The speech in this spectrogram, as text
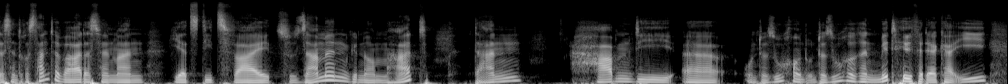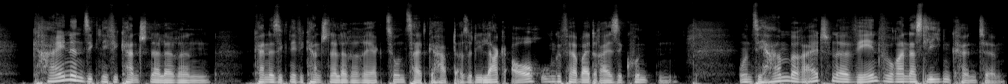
Das Interessante war, dass wenn man jetzt die zwei zusammengenommen hat, dann haben die äh, Untersucher und Untersucherinnen mithilfe der KI keinen signifikant schnelleren, keine signifikant schnellere Reaktionszeit gehabt. Also die lag auch ungefähr bei drei Sekunden. Und Sie haben bereits schon erwähnt, woran das liegen könnte.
